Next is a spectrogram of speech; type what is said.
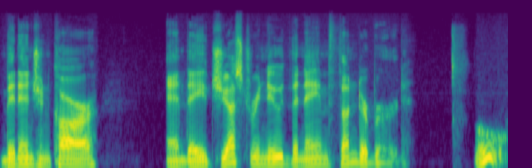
mid engine car, and they've just renewed the name Thunderbird. Ooh.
